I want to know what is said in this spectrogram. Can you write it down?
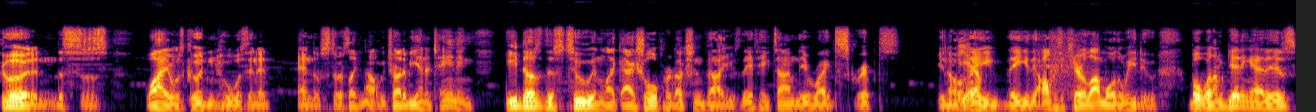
good, and this is why it was good and who was in it. End of story. It's like no, we try to be entertaining. He does this too in like actual production values. They take time. They write scripts. You know, Yeah. they, they they obviously care a lot more than we do. But what I'm getting at is,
